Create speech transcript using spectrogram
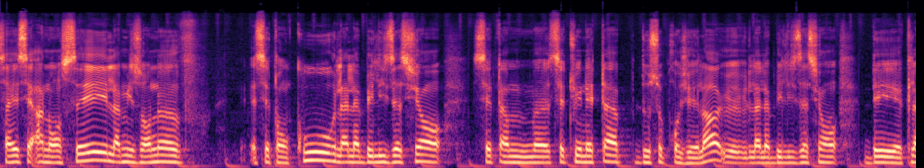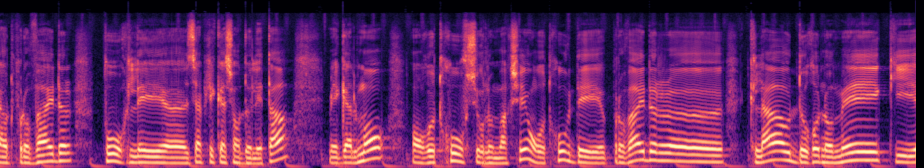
ça a été annoncé, la mise en œuvre c'est en cours. La labellisation, c'est un, une étape de ce projet-là, euh, la labellisation des cloud providers pour les euh, applications de l'État. Mais également, on retrouve sur le marché, on retrouve des providers euh, cloud de renommée qui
